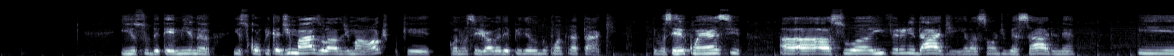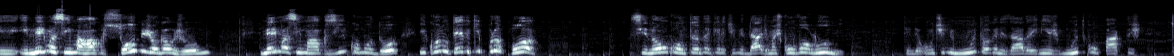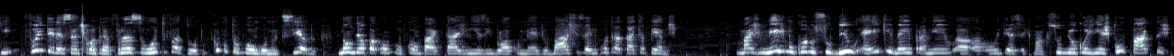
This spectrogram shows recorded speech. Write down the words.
Isso determina, isso complica demais o lado de Marrocos, porque quando você joga dependendo do contra-ataque e você reconhece a, a, sua inferioridade em relação ao adversário, né? E, e mesmo assim, Marrocos soube jogar o jogo, mesmo assim, Marrocos incomodou e quando teve que propor, se não com tanta criatividade, mas com volume, entendeu? Um time muito organizado, as linhas muito compactas que foi interessante contra a França um outro fator, porque como tomou um gol muito cedo, não deu para compactar as linhas em bloco médio baixo e sair no contra-ataque apenas. Mas mesmo quando subiu, é aí que vem para mim o interessante Marco. Subiu com as linhas compactas,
